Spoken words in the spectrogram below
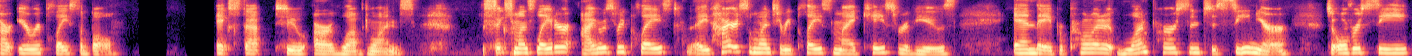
are irreplaceable except to our loved ones. Six months later, I was replaced. They hired someone to replace my case reviews, and they promoted one person to senior to oversee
